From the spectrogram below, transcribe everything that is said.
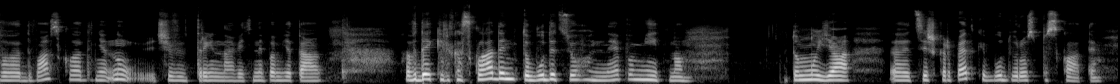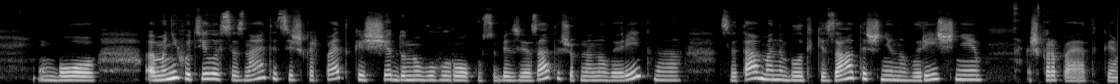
в два складення, ну чи в три навіть не пам'ятаю, в декілька складень, то буде цього непомітно. Тому я е, ці шкарпетки буду розпускати. Бо е, мені хотілося, знаєте, ці шкарпетки ще до Нового року собі зв'язати, щоб на Новий рік, на свята в мене були такі затишні, новорічні шкарпетки,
